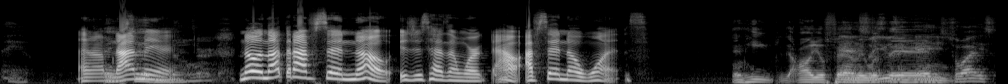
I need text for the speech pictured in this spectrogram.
Damn. And I'm And not married. no? No, not that I've said no. It just hasn't worked out. I've said no once. and he all your family Damn, so was you was there engaged and twice.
